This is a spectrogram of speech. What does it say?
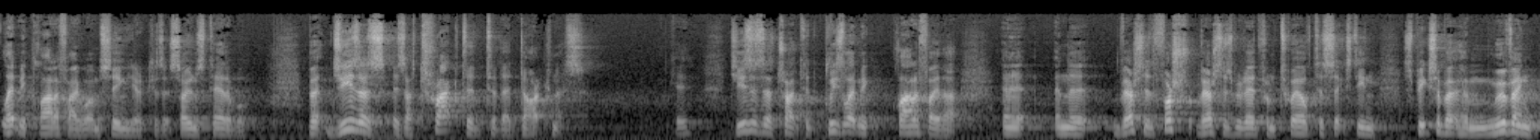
let me clarify what I'm saying here because it sounds terrible. But Jesus is attracted to the darkness. Jesus is attracted. Please let me clarify that. Uh, in the verses, first verses we read from 12 to 16 speaks about him moving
